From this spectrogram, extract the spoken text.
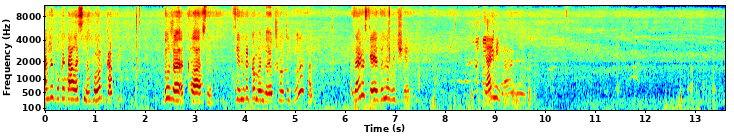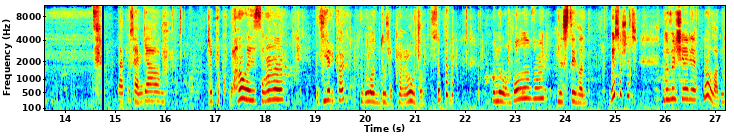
Я вже покаталась на горках. Дуже класно. Всім рекомендую, якщо ви тут будете. А зараз я йду на вечерю. Ямі, ямі. Так, усе, я вже покупалась на гірках. Було дуже круто. Супер. Помила голову, не встигла висушити до вечері. Ну ладно.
